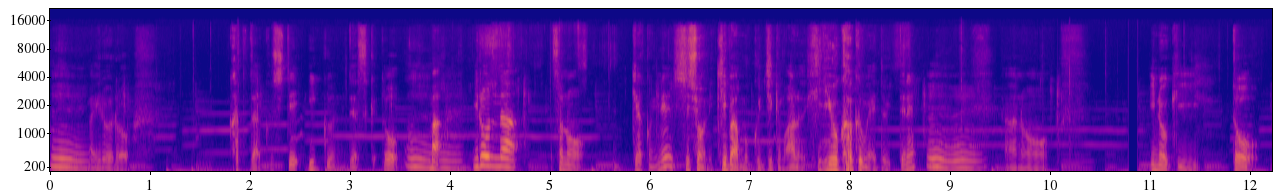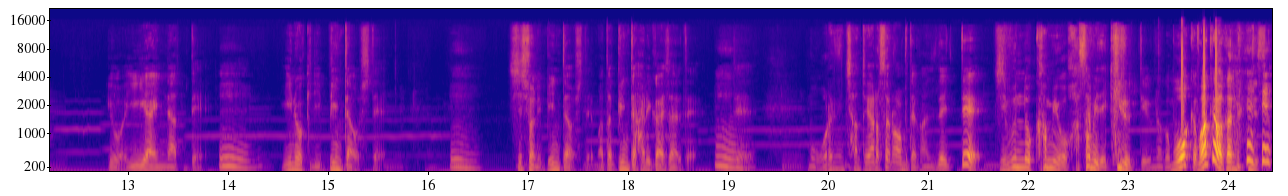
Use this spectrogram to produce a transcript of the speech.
うん。まあいろいろ活躍していくんですけど、うんうん。まあいろんなその逆にね師匠に牙向く時期もある飛龍革命といってね。うんうん。あの猪木と要は言い合いになってうん。猪木にビンタをしてうん師匠にビンタをしてまたビンタ張り返されて、うん。でもう俺にちゃんとやらせろみたいな感じで言って自分の髪をハサミで切るっていうなんかもうわけわけわかんないんですよ。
